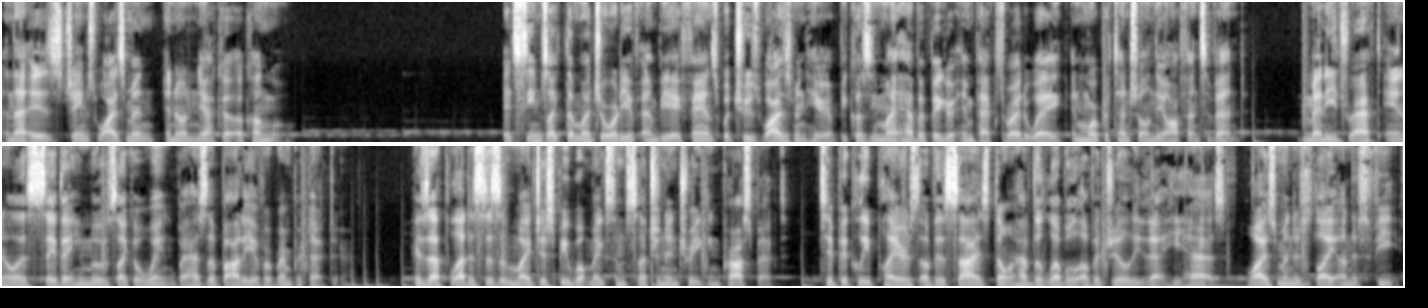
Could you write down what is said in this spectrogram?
and that is James Wiseman and Onyeka Okongwu. It seems like the majority of NBA fans would choose Wiseman here because he might have a bigger impact right away and more potential in the offensive end. Many draft analysts say that he moves like a wing but has the body of a rim protector. His athleticism might just be what makes him such an intriguing prospect. Typically, players of his size don't have the level of agility that he has. Wiseman is light on his feet,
